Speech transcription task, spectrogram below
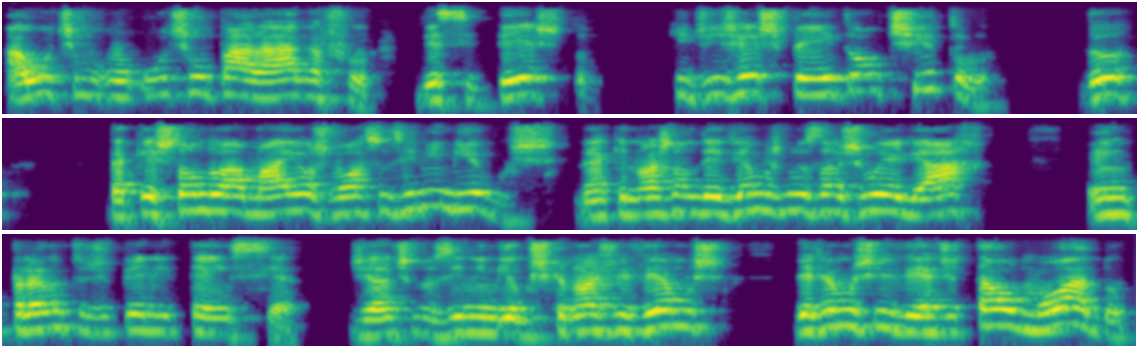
a último, o último parágrafo desse texto, que diz respeito ao título do, da questão do amar aos vossos inimigos, né? que nós não devemos nos ajoelhar em pranto de penitência diante dos inimigos, que nós vivemos, devemos viver de tal modo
